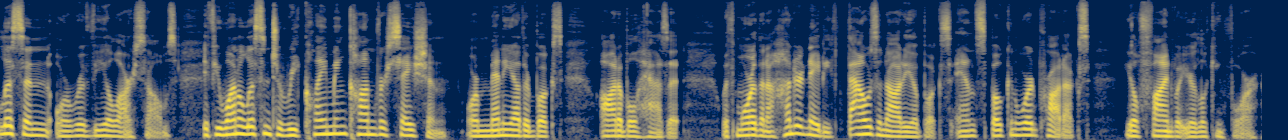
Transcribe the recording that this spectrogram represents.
listen, or reveal ourselves. If you want to listen to Reclaiming Conversation or many other books, Audible has it. With more than 180,000 audiobooks and spoken word products, you'll find what you're looking for.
